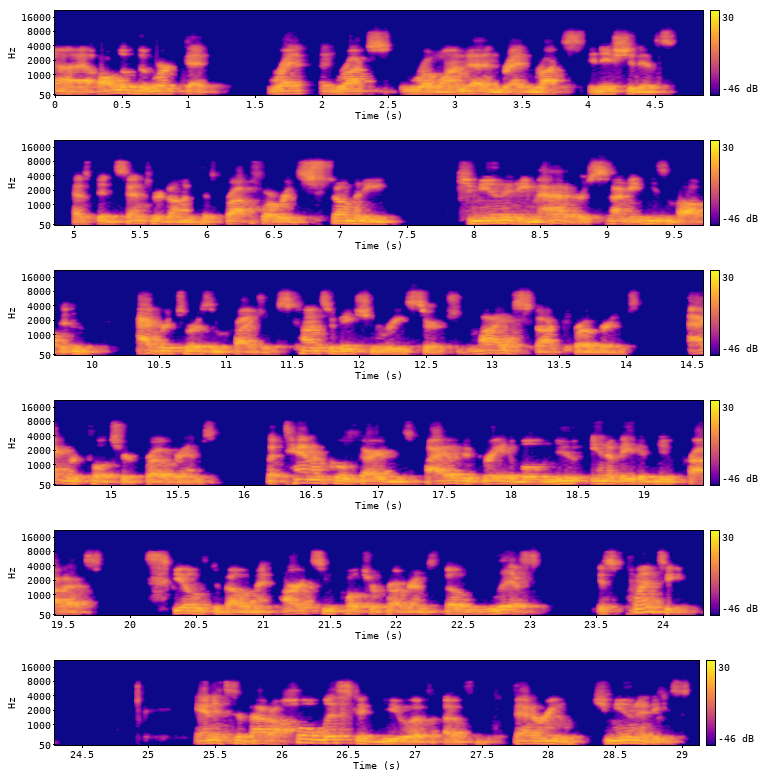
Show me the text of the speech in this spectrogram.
Uh, all of the work that Red Rocks Rwanda and Red Rocks initiatives has been centered on has brought forward so many community matters. I mean, he's involved in agritourism projects, conservation research, livestock programs, agriculture programs, botanical gardens, biodegradable, new innovative new products, skills development, arts and culture programs. The list is plenty. And it's about a holistic view of, of bettering communities.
